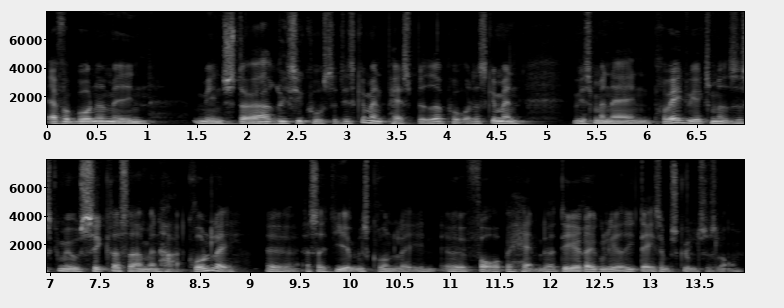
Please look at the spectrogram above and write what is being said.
er forbundet med en, med en større risiko, så det skal man passe bedre på, og der skal man, hvis man er en privat virksomhed, så skal man jo sikre sig, at man har et grundlag, øh, altså et hjemmelsgrundlag øh, for at behandle, og det er reguleret i databeskyttelsesloven.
